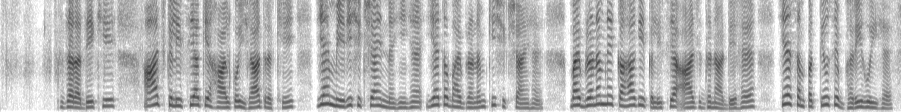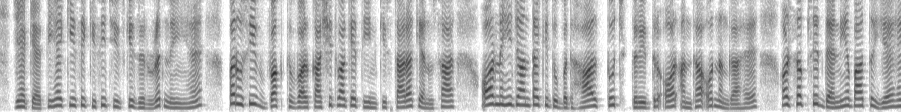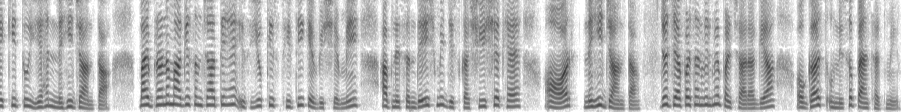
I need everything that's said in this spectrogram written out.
जरा देखिए आज कलिसिया के हाल को याद रखें, यह मेरी शिक्षाएँ नहीं हैं, यह तो भाई ब्रनम की शिक्षाएँ हैं। भाई ब्रनम ने कहा कि कलिसिया आज धनाढ़ है, यह संपत्तियों से भरी हुई है। यह कहती है कि इसे किसी चीज़ की ज़रूरत नहीं है, पर उसी वक्त वर्काशित के तीन की सतारा के अनुसार, और नहीं जानता कि तू बदहाल, तुच्छ, दरिद्र और अंधा और नंगा है, और सबसे दयनीय बात तो यह है कि तू यह नहीं जानता। भाई ब्रनम आगे समझाते हैं, इस युग की स्थिति के विषय में, अपने संदेश में जिसका शीर्षक है, और नहीं जानता, जो जेफरसनविल में प्रचारा गया, अगस्त 1965 में।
